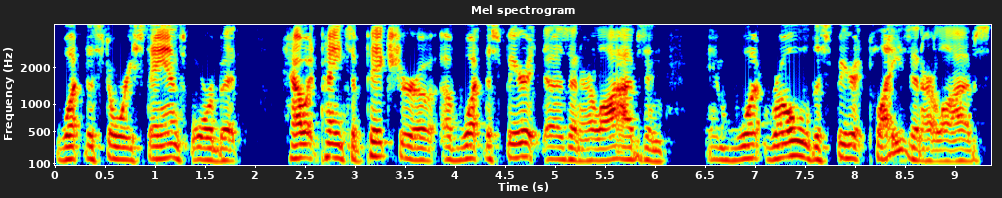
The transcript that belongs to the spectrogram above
what the story stands for, but how it paints a picture of, of what the Spirit does in our lives and, and what role the Spirit plays in our lives.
